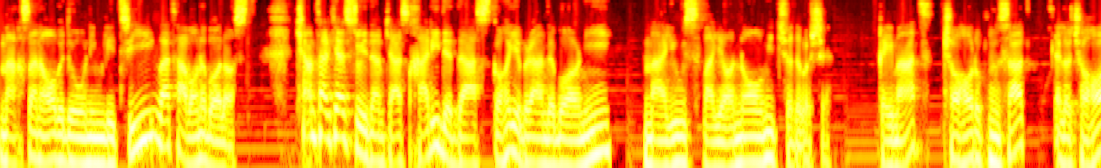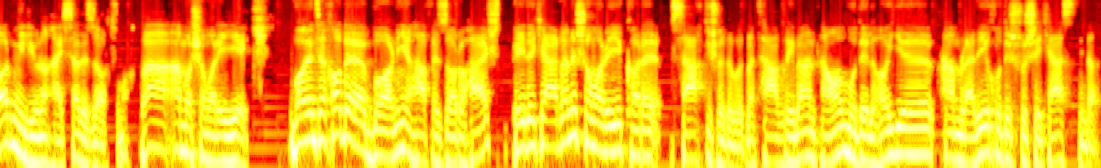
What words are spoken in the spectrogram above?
مخزن آب 2.5 لیتری و توان بالاست. کمتر کسی رو دیدم که از خرید دستگاه های برند بارنی مایوس و یا ناامید شده باشه. قیمت 4500 الی 4 میلیون و 800 هزار تومان. و اما شماره یک. با انتخاب بارنی 7008 پیدا کردن شماره یک کار سختی شده بود و تقریبا تمام مدل های همرده خودش رو شکست می‌داد.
